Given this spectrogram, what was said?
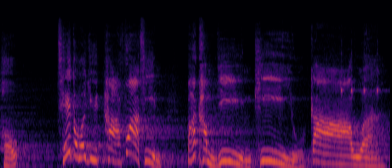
好，且待我月下花前，把琴弦调教。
